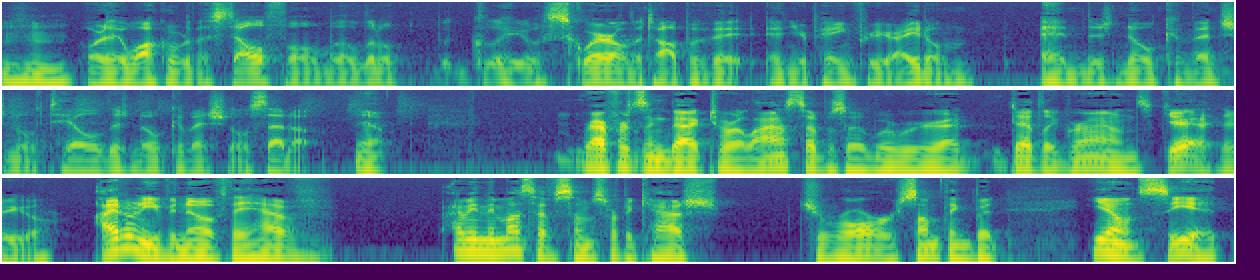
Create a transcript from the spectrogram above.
mm-hmm. or they walk over the cell phone with a little square on the top of it, and you're paying for your item, and there's no conventional till, there's no conventional setup. yeah referencing back to our last episode where we were at deadly grounds Yeah, there you go. I don't even know if they have. I mean, they must have some sort of cash drawer or something, but you don't see it.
